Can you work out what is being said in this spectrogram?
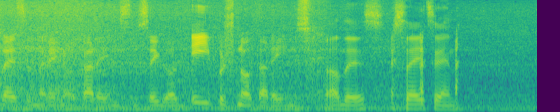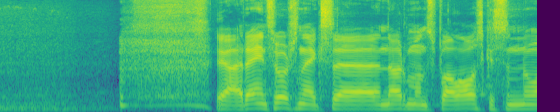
Sveicam arī no Karinas un Sigurda. Īpaši no Karinas. Paldies! Sveicieni! Jā, Reins Rošnieks, eh, Normons Palovskis no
